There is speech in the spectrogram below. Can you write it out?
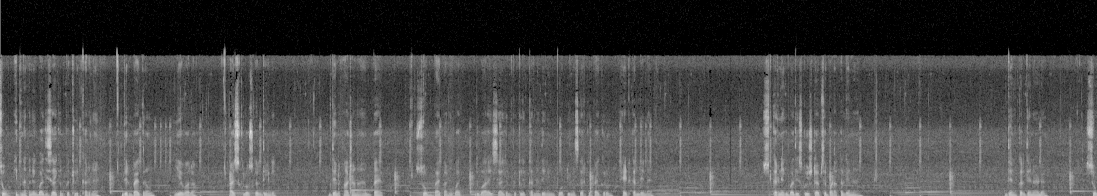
सो so, इतना करने के बाद इस आइकन पर क्लिक करना है देन बैकग्राउंड ये वाला आइस क्लोज कर देंगे देन आ जाना है बैक सो so, बैक आने के बाद दोबारा इस आइकन पर क्लिक करना है देन इंपोर्ट इमेज करके बैकग्राउंड ऐड कर लेना है. करने के बाद इसको इस टाइप से बड़ा कर लेना है. देन कर देना है डन सो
